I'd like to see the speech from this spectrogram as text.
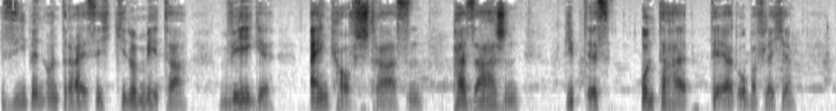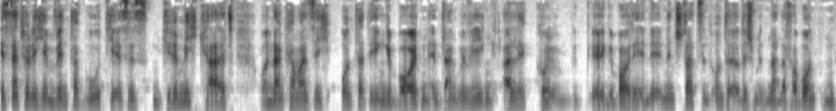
37 Kilometer Wege, Einkaufsstraßen, Passagen, gibt es unterhalb der Erdoberfläche. Ist natürlich im Winter gut, hier ist es grimmig kalt und dann kann man sich unter den Gebäuden entlang bewegen. Alle äh, Gebäude in der Innenstadt sind unterirdisch miteinander verbunden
